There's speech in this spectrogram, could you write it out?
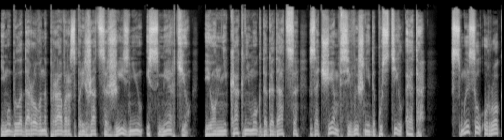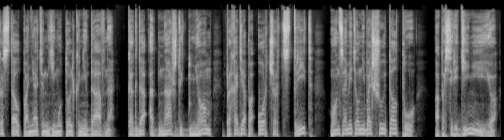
ему было даровано право распоряжаться жизнью и смертью, и он никак не мог догадаться, зачем Всевышний допустил это. Смысл урока стал понятен ему только недавно, когда однажды днем, проходя по Орчард-стрит, он заметил небольшую толпу, а посередине ее —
